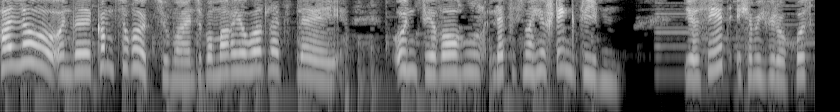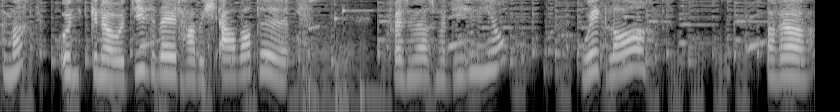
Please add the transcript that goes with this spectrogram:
Hallo und willkommen zurück zu meinem Super Mario World Let's Play. Und wir waren letztes Mal hier stehen geblieben. Ihr seht, ich habe mich wieder groß gemacht. Und genau diese Welt habe ich erwartet. Fressen wir erstmal diesen hier. Wiggler. Ach ja.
